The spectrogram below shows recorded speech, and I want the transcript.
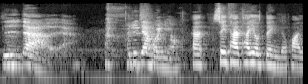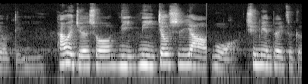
知道了。他就这样回你哦。他，所以他他又对你的话有敌意。他会觉得说你你就是要我去面对这个，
